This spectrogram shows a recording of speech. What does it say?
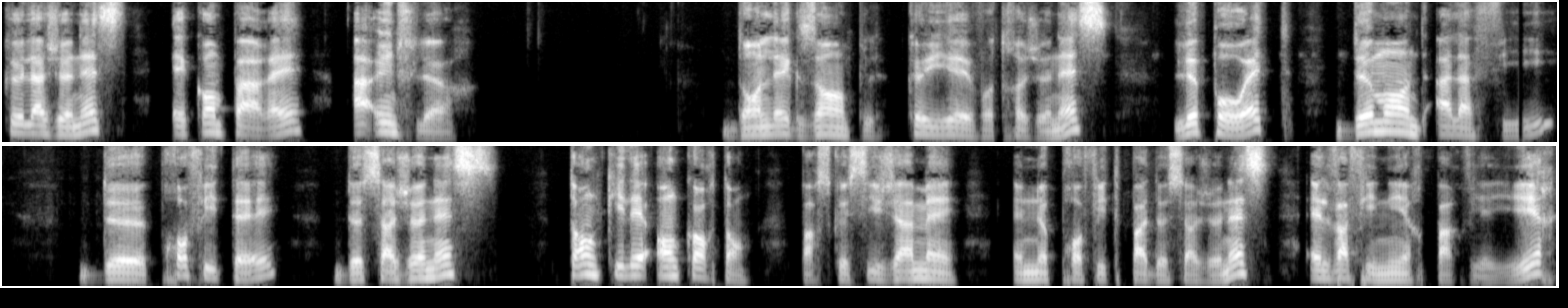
que la jeunesse est comparée à une fleur. Dans l'exemple Cueillez votre jeunesse, le poète demande à la fille de profiter de sa jeunesse tant qu'il est encore temps, parce que si jamais elle ne profite pas de sa jeunesse, elle va finir par vieillir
